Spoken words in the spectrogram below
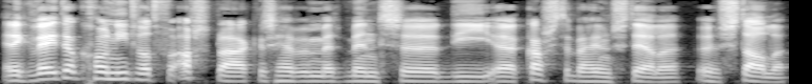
En ik weet ook gewoon niet wat voor afspraken ze hebben met mensen die eh, kasten bij hun stellen, eh, stallen.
